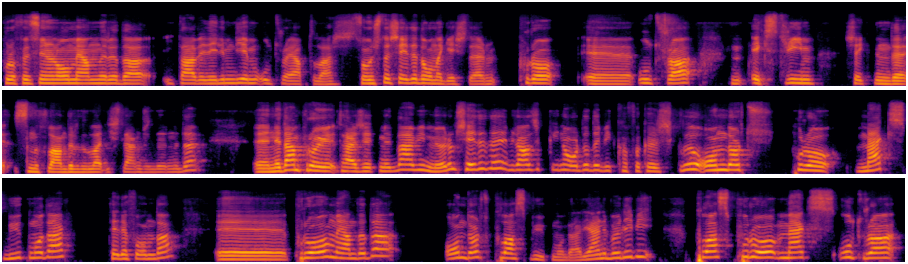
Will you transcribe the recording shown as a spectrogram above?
profesyonel olmayanlara da hitap edelim diye mi Ultra yaptılar? Sonuçta şeyde de ona geçtiler. Pro, e, Ultra, Extreme şeklinde sınıflandırdılar işlemcilerini de. E, neden Pro'yu tercih etmediler bilmiyorum. Şeyde de birazcık yine orada da bir kafa karışıklığı. 14 Pro Max büyük model telefonda. E, Pro olmayanda da 14 Plus büyük model. Yani böyle bir Plus, Pro, Max, Ultra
